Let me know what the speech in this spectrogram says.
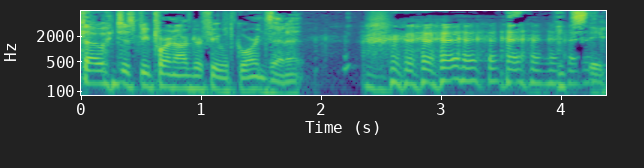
That would just be pornography with Gorns in it. Let's see.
